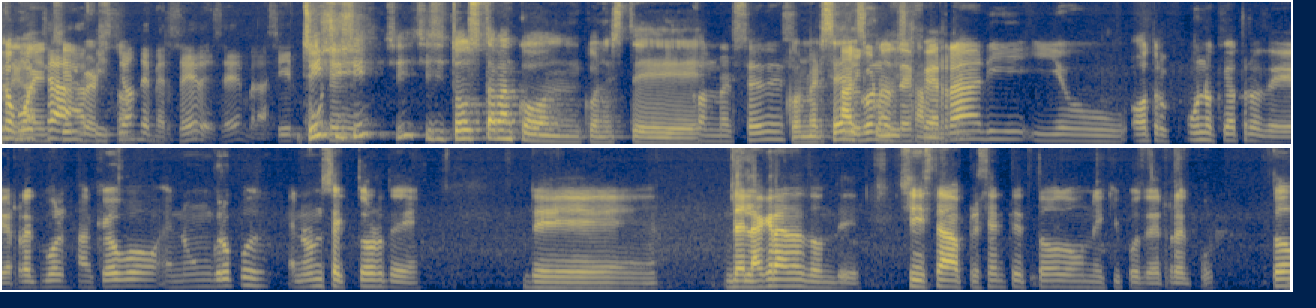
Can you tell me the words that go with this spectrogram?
como mucha afición de Mercedes ¿eh? en Brasil. Sí, sí, sí, sí, sí, sí, todos estaban con, con este... Con Mercedes. Con Mercedes. Algunos de Ferrari y otro, uno que otro de Red Bull, aunque hubo en un grupo, en un sector de... de de la grada donde sí estaba presente todo un equipo de Red Bull, todo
